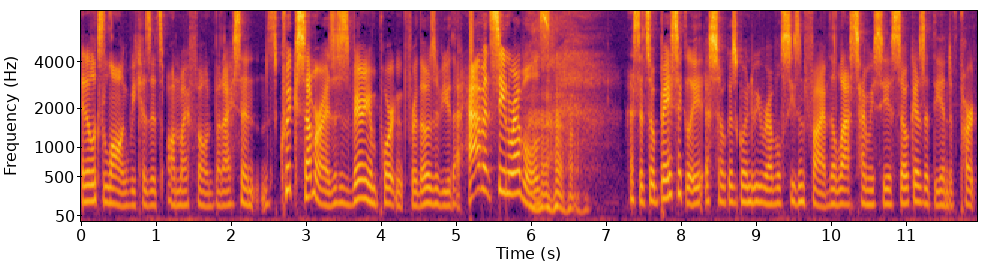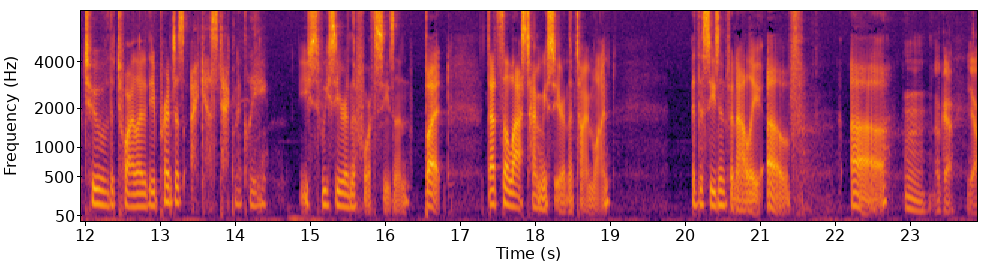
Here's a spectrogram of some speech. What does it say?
and it looks long because it's on my phone. But I sent this quick summarize. This is very important for those of you that haven't seen Rebels. I said, so basically, Ahsoka is going to be Rebel season five. The last time we see Ahsoka is at the end of part two of The Twilight of the Apprentice. I guess technically you, we see her in the fourth season, but That's the last time we see her in the timeline. At the season finale of Okay. Yeah.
